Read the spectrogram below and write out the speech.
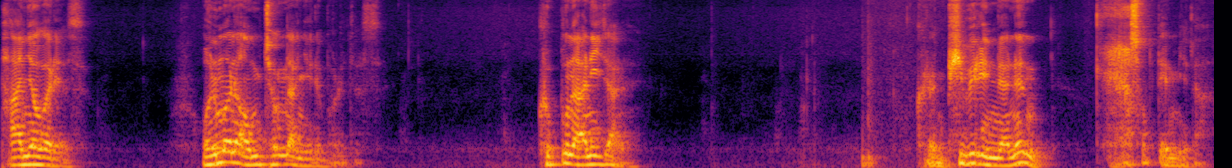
반역을 해서 얼마나 엄청난 일이 벌어졌어요. 그뿐 아니잖아요. 그런 피비린내는 계속됩니다.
